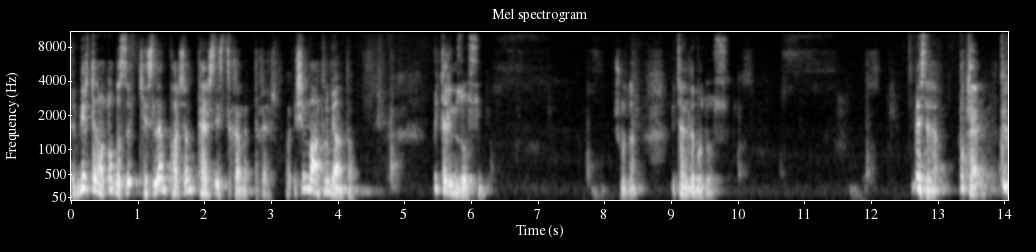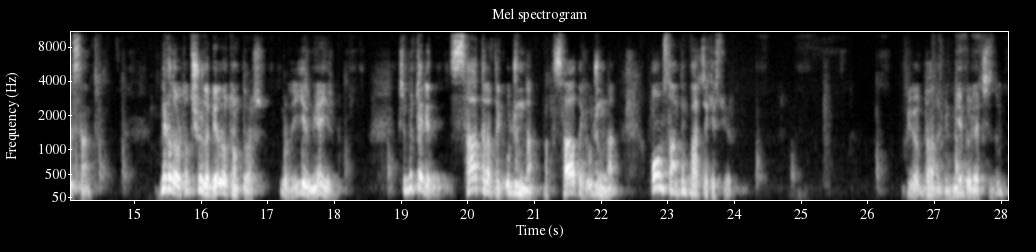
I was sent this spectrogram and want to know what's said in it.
Ve bir telin orta noktası kesilen parçanın tersi istikamette kayar. Bak, işin mantığını bir anlatalım. Bir telimiz olsun. Şurada. Bir tel de burada olsun. Mesela bu tel 40 santim. Ne kadar orta nokta? Şurada bir yerde orta nokta var. Burada 20'ye 20. Şimdi bu telin sağ taraftaki ucundan, bak sağdaki ucundan 10 santim parça kesiyorum. Yo, daha düzgün. Niye böyle çizdim?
